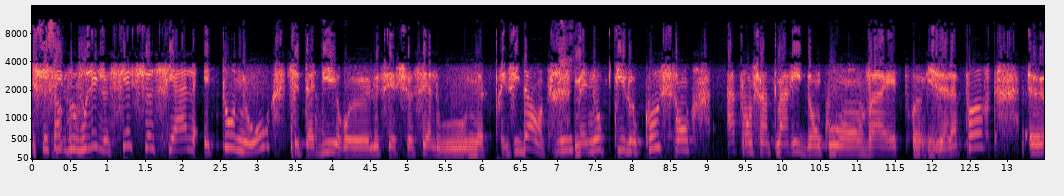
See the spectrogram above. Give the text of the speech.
Si ça vous voulez, le siège social est au Nord, c'est-à-dire euh, le siège social où notre présidente. Oui. Mais nos petits locaux sont à Pont-Sainte-Marie, donc où on va être mis à la porte, euh,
